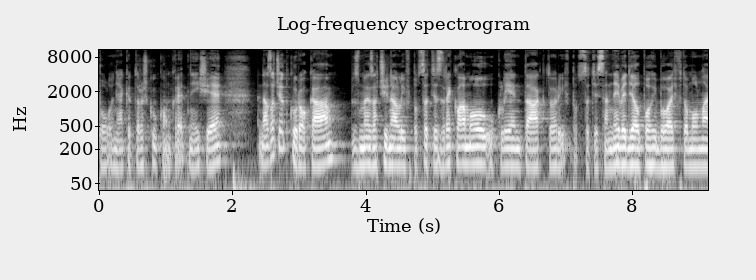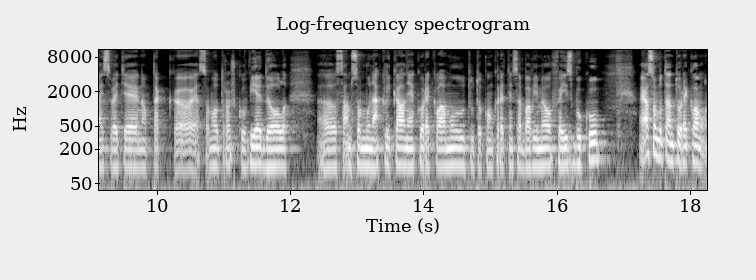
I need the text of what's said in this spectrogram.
bolo nejaké trošku konkrétnejšie. Na začiatku roka sme začínali v podstate s reklamou u klienta, ktorý v podstate sa nevedel pohybovať v tom online svete, no tak e, ja som ho trošku viedol, e, sám som mu naklikal nejakú reklamu, tuto konkrétne sa bavíme o Facebooku. A ja som mu tam tú reklamu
